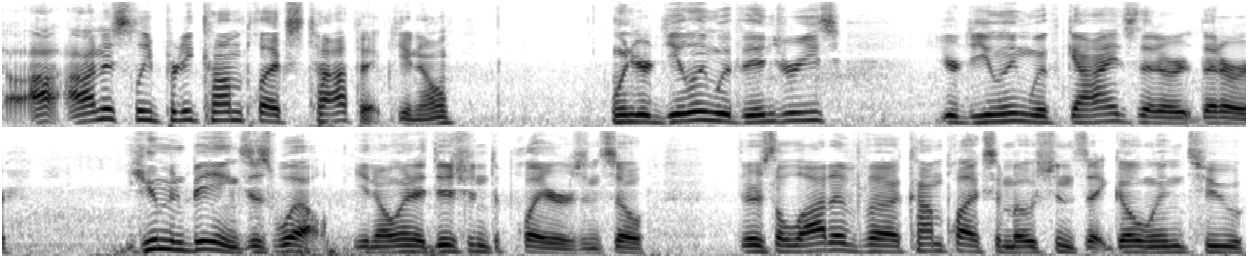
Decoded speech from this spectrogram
uh, honestly pretty complex topic. You know, when you're dealing with injuries, you're dealing with guys that are that are human beings as well, you know, in addition to players. And so there's a lot of uh, complex emotions that go into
